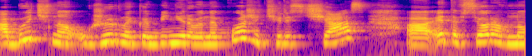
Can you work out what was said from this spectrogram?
обычно у жирной комбинированной кожи через час а, это все равно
